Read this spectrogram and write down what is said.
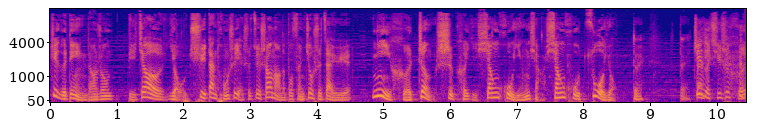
这个电影当中比较有趣，但同时也是最烧脑的部分，就是在于逆和正是可以相互影响、相互作用。对，这个其实和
